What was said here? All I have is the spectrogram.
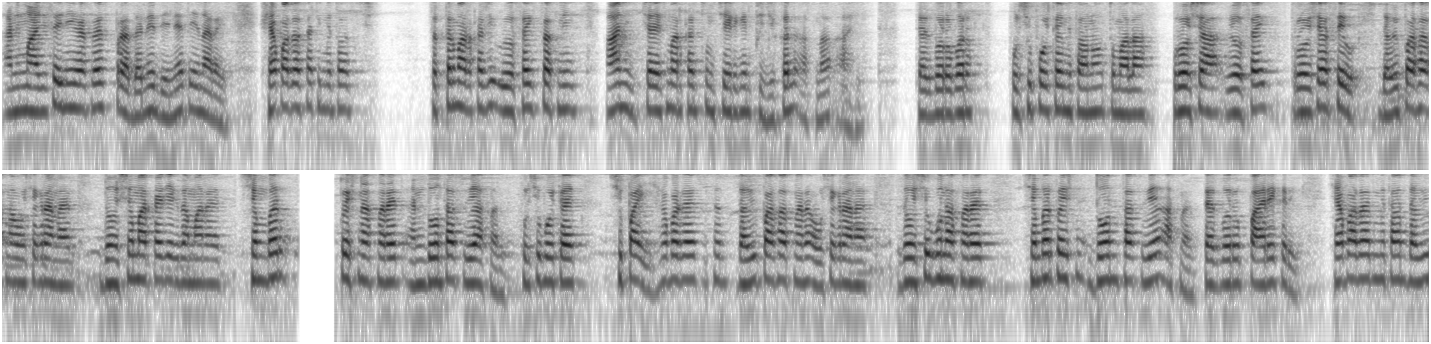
आणि माजी सैनिक असल्यास प्राधान्य देण्यात येणार आहे. ह्या पदासाठी मित्रांनो सत्तर मार्काची व्यावसायिक चाचणी आणि चाळीस मार्कांची तुमची या ठिकाणी फिजिकल असणार आहे. त्याचबरोबर पुढची पोस्ट आहे मित्रांनो तुम्हाला प्रवेशा व्यावसायिक प्रवेशा सेवक दहावी पास असणं आवश्यक राहणार आहे दोनशे मार्काची एक्झाम आहेत. शंभर प्रश्न असणार आहेत आणि दोन तास वेळ असणार आहेत पुढची पोस्ट आहे शिपाई. ह्या पदार्थ दहावी पास असणार आवश्यक राहणार दोनशे गुण असणार आहेत. शंभर प्रश्न दोन तास वेळ असणार त्याचबरोबर पहारेकरी ह्या पदार्थ मित्रांनो दहावी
